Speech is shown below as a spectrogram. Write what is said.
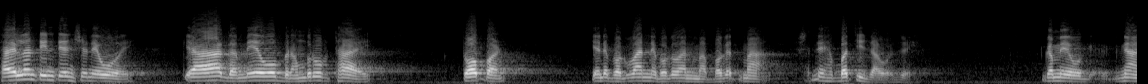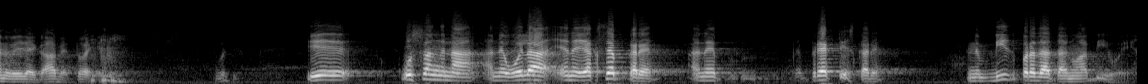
સાયલન્ટ ઇન્ટેન્શન એવો હોય કે આ ગમે એવો બ્રહ્મરૂપ થાય, તો પણ એને ભગવાનને ભગવાનમાં, ભગતમાં સ્નેહ બચી જવો જોઈએ. ગમે એવો જ્ઞાન વૈરાગ આવે તો એ કુસંગના અને ઓલા એને એક્સેપ્ટ કરે અને પ્રેક્ટિસ કરે. અને બીજ પ્રદાતાનું આ બી હોય.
